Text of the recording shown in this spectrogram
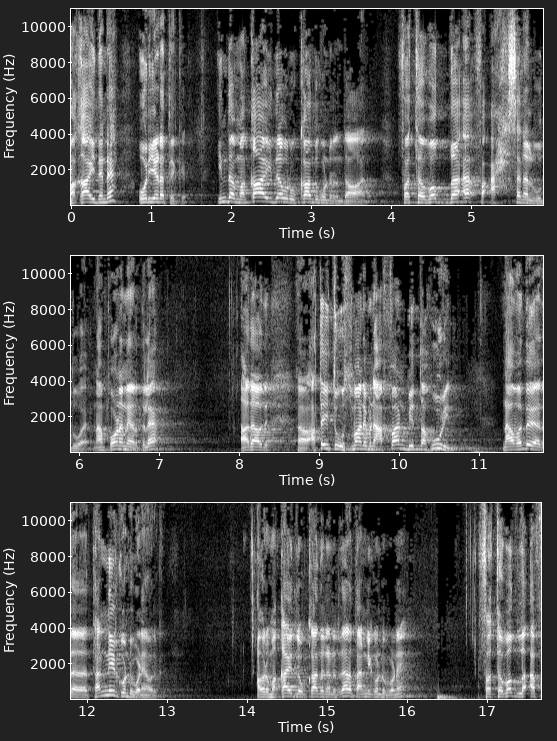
மக்கா இதுன்ற ஒரு இடத்துக்கு. இந்த மக்கா இதை அவர் உட்கார்ந்து கொண்டிருந்தார். ஃபத்தவத்தஅ ஃபஅஹ்ஸனல் நான் போன நேரத்தில் அதாவது அத்தைத்து உஸ்மான் பின் அஃபான் பி தஹூரின். நான் வந்து அதை தண்ணீர் கொண்டு போனேன் அவருக்கு. அவர் மக்காயத்தில் உட்காந்து கண்டிருந்தார் தண்ணி கொண்டு போனேன். ஃபத்தவத்ல அஃப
